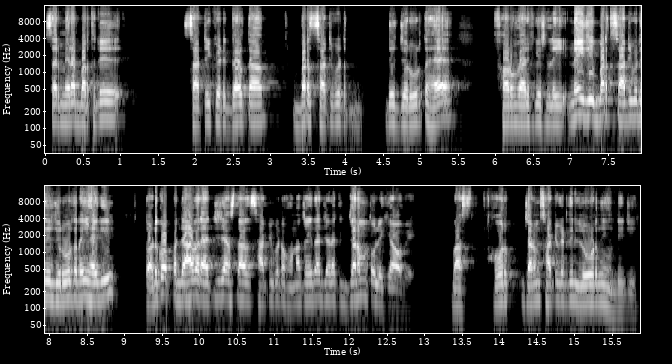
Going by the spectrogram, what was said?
ਸਰ, ਮੇਰਾ ਬਰਥਡੇ ਸਰਟੀਫਿਕੇਟ ਗਲਤ ਆ। ਬਰਥ ਸਰਟੀਫਿਕੇਟ ਦੀ ਜ਼ਰੂਰਤ ਹੈ। ਫਾਰਮ ਵੈਰੀਫਿਕੇਸ਼ਨ ਲਈ। ਨਹੀਂ ਜੀ, ਬਰਥ ਸਰਟੀਫਿਕੇਟ ਦੀ ਜ਼ਰੂਰਤ ਨਹੀਂ ਹੈਗੀ। ਤੁਹਾਡੇ ਕੋਲ ਪੰਜਾਬ ਰੈਜ਼ੀਡੈਂਸ ਦਾ ਸਰਟੀਫਿਕੇਟ ਹੋਣਾ ਚਾਹੀਦਾ, ਜਿਹੜਾ ਕਿ ਜਨਮ ਤੋਂ ਲਿਖਿਆ ਹੋਵੇ। ਬਸ, ਹੋਰ ਜਨਮ ਸਰਟੀਫਿਕੇਟ ਦੀ ਲੋੜ ਨਹੀਂ ਹੁੰਦੀ ਜੀ।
